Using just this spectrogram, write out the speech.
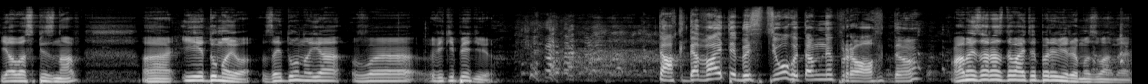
Я вас пізнав. Е, і думаю, зайду ну я в Вікіпедію. Так, давайте без цього там неправда. А ми зараз давайте перевіримо з вами.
